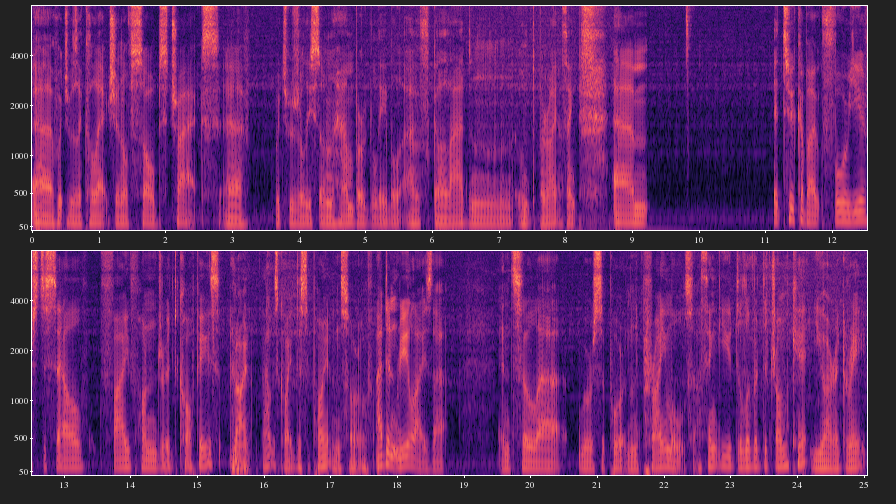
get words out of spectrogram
uh, which was a collection of Sob's tracks, uh, which was released on the Hamburg label of Galaden und Bereit, I think. Um, it took about four years to sell 500 copies. and Right. That was quite disappointing, sort of. I didn't realise that until uh, we were supporting the Primals. I think you delivered the drum kit. You are a great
